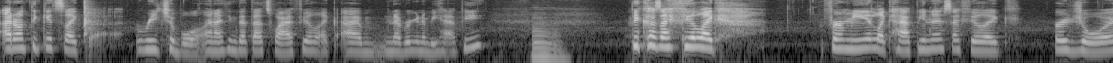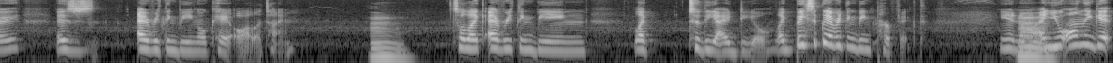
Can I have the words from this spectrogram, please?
I don't think it's like uh, reachable and I think that that's why I feel like I'm never going to be happy. Hmm. because I feel like for me like happiness I feel like or joy is everything being okay all the time. Hmm. So like everything being like to the ideal. Like basically everything being perfect. You know, Mm. and you only get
